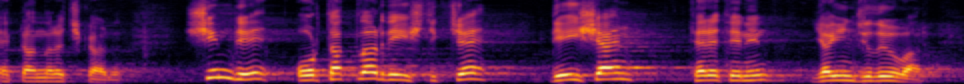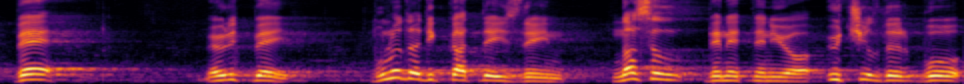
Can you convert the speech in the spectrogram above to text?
ekranlara çıkardı. Şimdi ortaklar değiştikçe değişen TRT'nin yayıncılığı var. Ve Mevlüt Bey bunu da dikkatle izleyin. Nasıl denetleniyor? Üç yıldır bu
